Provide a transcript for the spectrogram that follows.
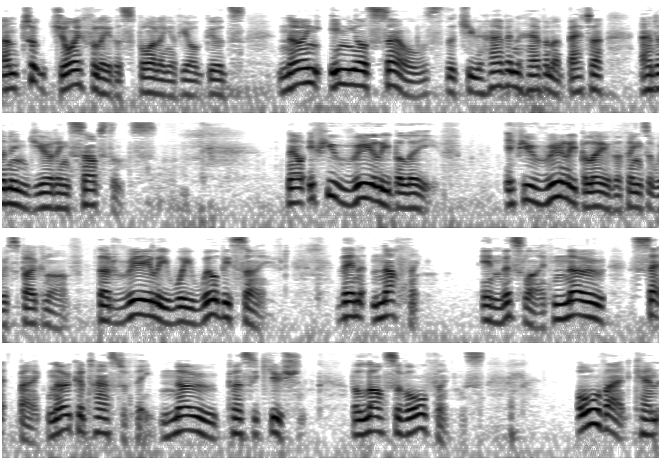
and took joyfully the spoiling of your goods, knowing in yourselves that you have in heaven a better and an enduring substance. Now, if you really believe if you really believe the things that we've spoken of, that really we will be saved, then nothing in this life, no setback, no catastrophe, no persecution, the loss of all things, all that can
